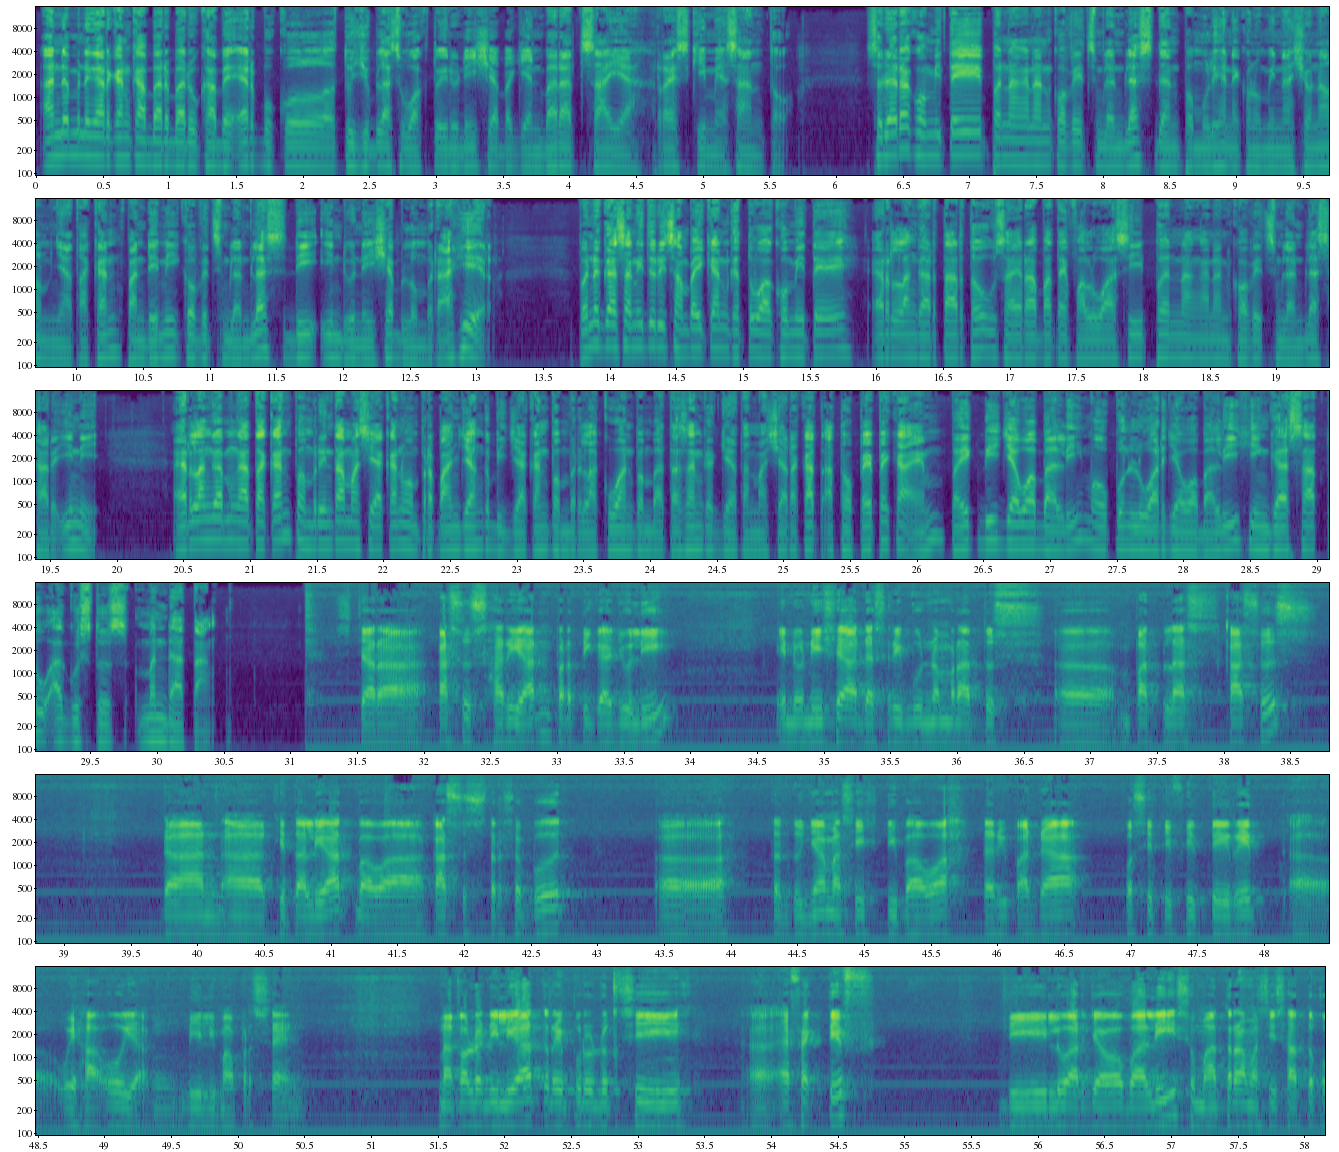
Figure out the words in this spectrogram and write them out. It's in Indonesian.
Anda mendengarkan kabar baru KBR pukul 17 waktu Indonesia bagian Barat, saya Reski Mesanto. Saudara Komite Penanganan COVID-19 dan Pemulihan Ekonomi Nasional menyatakan pandemi COVID-19 di Indonesia belum berakhir. Penegasan itu disampaikan Ketua Komite Erlangga Tarto usai rapat evaluasi penanganan COVID-19 hari ini. Erlangga mengatakan pemerintah masih akan memperpanjang kebijakan pemberlakuan pembatasan kegiatan masyarakat atau PPKM baik di Jawa Bali maupun luar Jawa Bali hingga 1 Agustus mendatang. Secara kasus harian per 3 Juli, Indonesia ada 1.614 eh, kasus dan uh, kita lihat bahwa kasus tersebut uh, tentunya masih di bawah daripada positivity rate uh, eh, WHO yang di 5%. Nah, kalau dilihat reproduksi uh, efektif di luar Jawa Bali, Sumatera masih 1,08,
